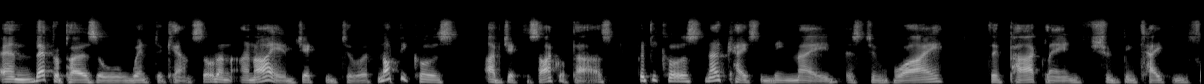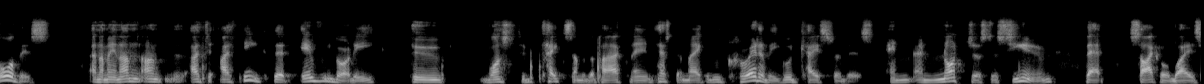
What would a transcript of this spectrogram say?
And that proposal went to council, and, and I objected to it, not because I object to cycle paths, but because no case had been made as to why the parkland should be taken for this. And I mean, I'm, I'm, I, th- I think that everybody who wants to take some of the parkland has to make an incredibly good case for this and, and not just assume that cycleways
